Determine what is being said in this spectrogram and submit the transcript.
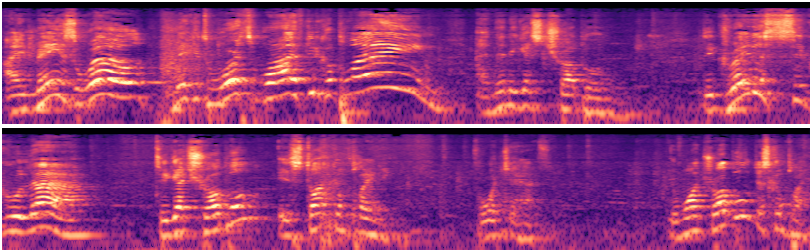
I may as well make it worthwhile to complain. And then he gets trouble. The greatest segula to get trouble is start complaining for what you have. You want trouble? Just complain.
